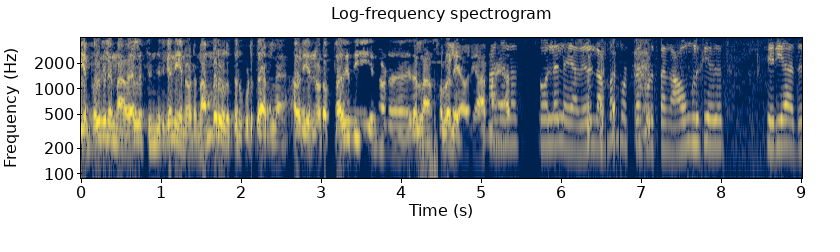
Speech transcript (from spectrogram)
என் பகுதியில நான் வேலை செஞ்சிருக்கேன்னு என்னோட நம்பர் ஒருத்தர் கொடுத்தாருல. அவர் என்னோட பகுதி என்னோட இதெல்லாம் சொல்லலையா அவர் யாருன்னா? யார்? அதெல்லாம் சொல்லலையா? வெறும் நம்பர் மட்டும் தான் கொடுத்தாங்க. அவங்களுக்கு தெரியாது.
